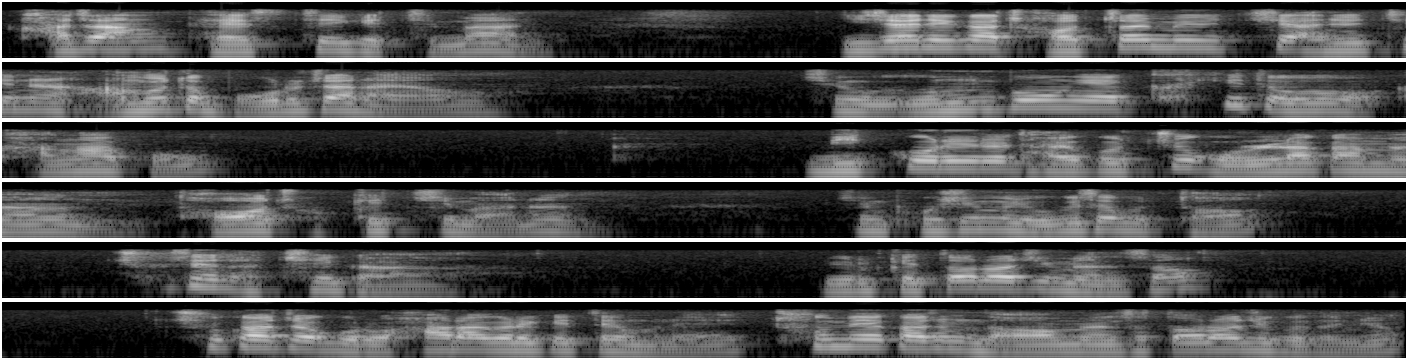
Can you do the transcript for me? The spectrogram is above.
가장 베스트이겠지만 이 자리가 저점일지 아닐지는 아무도 모르잖아요. 지금 음봉의 크기도 강하고 밑꼬리를 달고 쭉 올라가면 더 좋겠지만은 지금 보시면 여기서부터 추세 자체가 이렇게 떨어지면서 추가적으로 하락을 했기 때문에 투매가 좀 나오면서 떨어지거든요.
